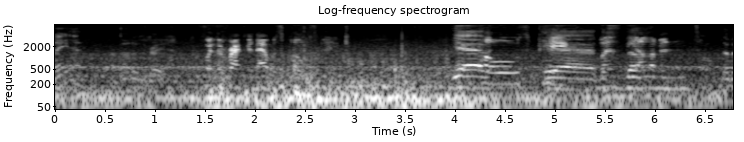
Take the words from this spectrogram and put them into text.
but yeah i thought it was great For the record, that was Poe's pick. yeah Poe's pick yeah, the- was the, the- elemental. the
